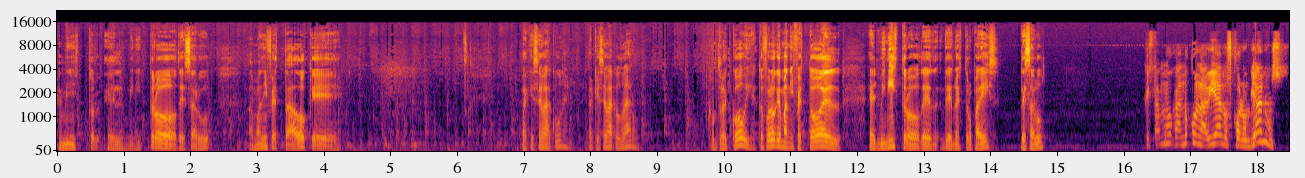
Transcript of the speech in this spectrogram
el ministro, el ministro de Salud ha manifestado que ¿para qué se vacunan? ¿Para qué se vacunaron? Contra el COVID. Esto fue lo que manifestó el, el ministro de, de nuestro país de salud. que estamos jugando con la vida de los colombianos.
